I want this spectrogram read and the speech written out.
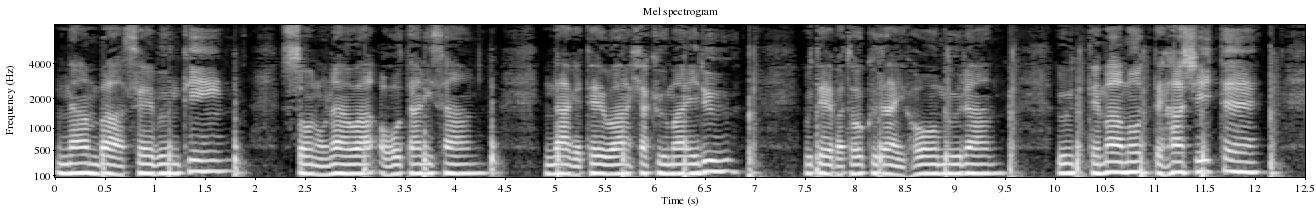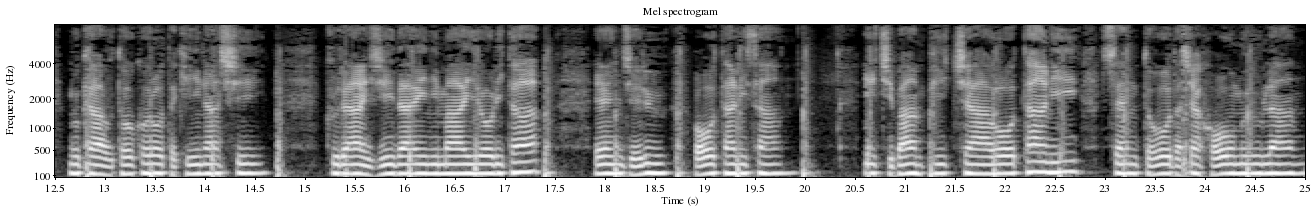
ナンバーセブンティーン。その名は大谷さん。投げては100マイル。打てば特大ホームラン。打って守って走って。向かうところ敵なし。暗い時代に舞い降りた。エンジェル大谷さん。一番ピッチャー大谷。先頭打者ホームラン。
